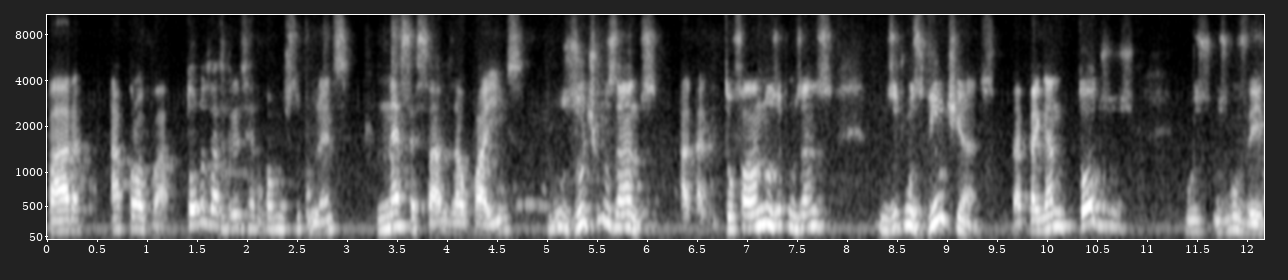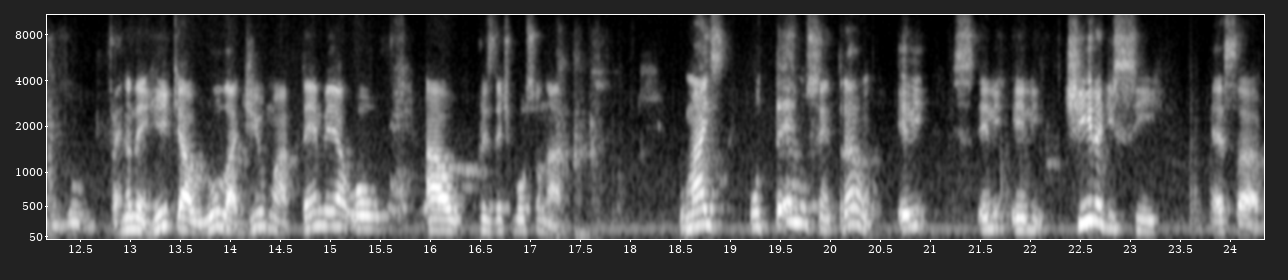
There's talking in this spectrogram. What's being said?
para aprovar todas as grandes reformas estruturantes necessárias ao país nos últimos anos. Estou falando nos últimos anos, nos últimos 20 anos, tá? pegando todos os, os, os, governos, do Fernando Henrique ao Lula, a Dilma, a Temer ou ao presidente Bolsonaro. Mas o termo centrão, ele, ele, ele tira de si essa,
